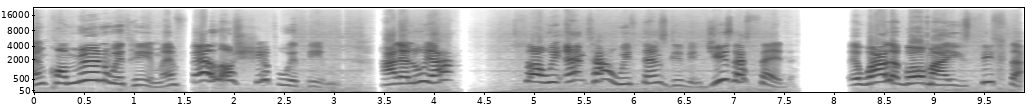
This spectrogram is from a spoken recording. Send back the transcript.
and commune with Him and fellowship with Him. Hallelujah. So we enter with thanksgiving. Jesus said, a while ago, my sister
